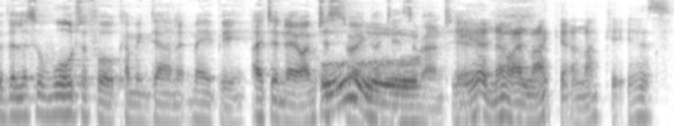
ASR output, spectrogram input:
With a little waterfall coming down it, maybe. I don't know. I'm just throwing ideas around here. Yeah, no, I like it. I like it. Yes.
